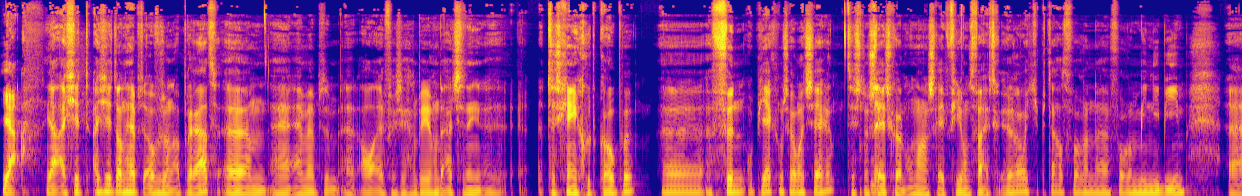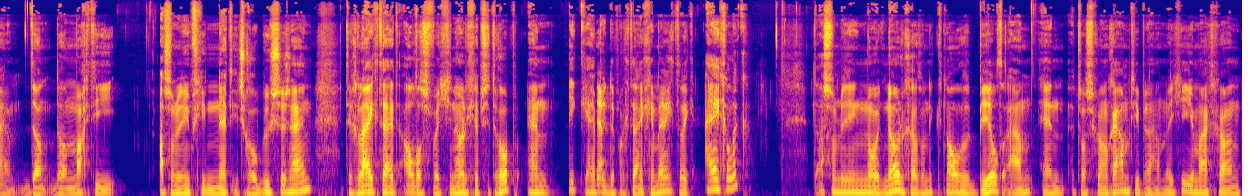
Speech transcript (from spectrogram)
Ja, ja als, je het, als je het dan hebt over zo'n apparaat, ehm, eh, en we hebben het hem al even gezegd in het begin van de uitzending, eh, het is geen goedkope eh, fun object, om zo maar te zeggen. Het is nog Nee. steeds gewoon onderaan de streep 450 euro wat je betaalt voor een, eh, voor een mini-beam. Eh, dan, dan mag die afstandsbediening misschien net iets robuuster zijn. Tegelijkertijd, alles wat je nodig hebt zit erop. En ik heb Ja. in de praktijk gemerkt dat ik eigenlijk de afstandsbediening nooit nodig had, want ik knalde het beeld aan en het was gewoon gaamtype aan, weet je. Je maakt gewoon,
